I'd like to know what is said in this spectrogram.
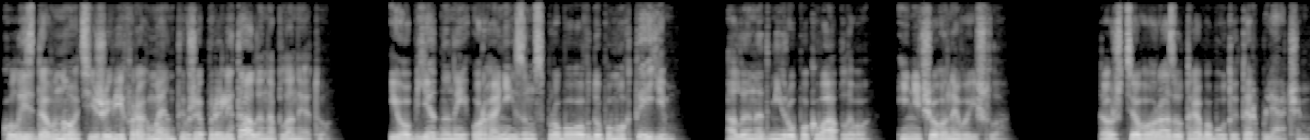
Колись давно ці живі фрагменти вже прилітали на планету, і об'єднаний організм спробував допомогти їм, але надміру поквапливо і нічого не вийшло. Тож цього разу треба бути терплячим.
